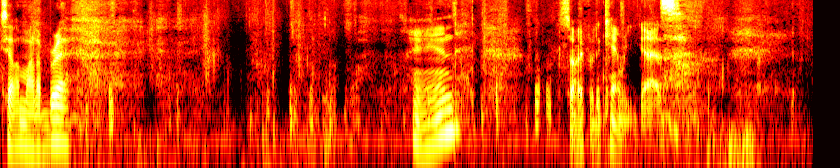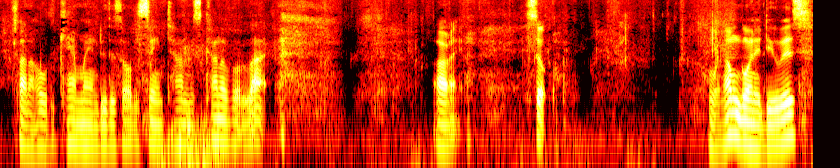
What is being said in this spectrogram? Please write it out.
Tell them out of breath. And sorry for the camera, you guys. Trying to hold the camera and do this all the same time is kind of a lot. All right, so what I'm going to do is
